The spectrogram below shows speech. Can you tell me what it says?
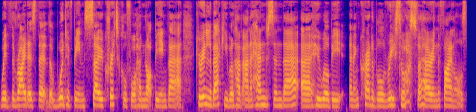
with the riders that, that would have been so critical for her not being there. Coryn Labecki will have Anna Henderson there, uh, who will be an incredible resource for her in the finals.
